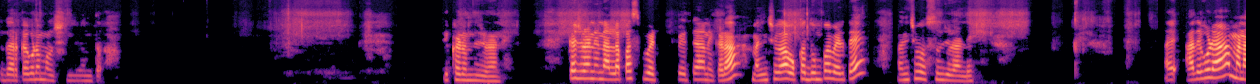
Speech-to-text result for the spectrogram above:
గరక కూడా మొలిచింది అంతా. ఇక్కడ ఉంది చూడండి. ఇక్కడ చూడండి నల్ల పసుపు పెట్టాను ఇక్కడ. మంచిగా ఒక దుంప పెడితే మంచిగా వస్తుంది చూడండి. అది కూడా మన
